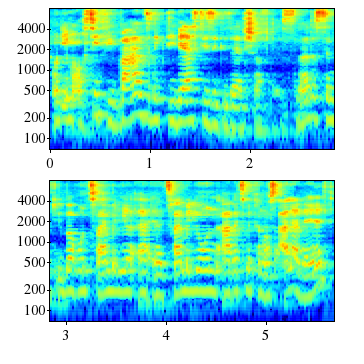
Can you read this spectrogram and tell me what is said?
und eben auch sieht, wie wahnsinnig divers diese Gesellschaft ist. Ne? Das sind über rund zwei, Millionen, äh, zwei Millionen Arbeitsmigranten aus aller Welt.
